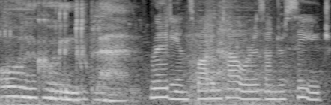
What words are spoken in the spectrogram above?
All according to plan. Radiant's bottom tower is under siege.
